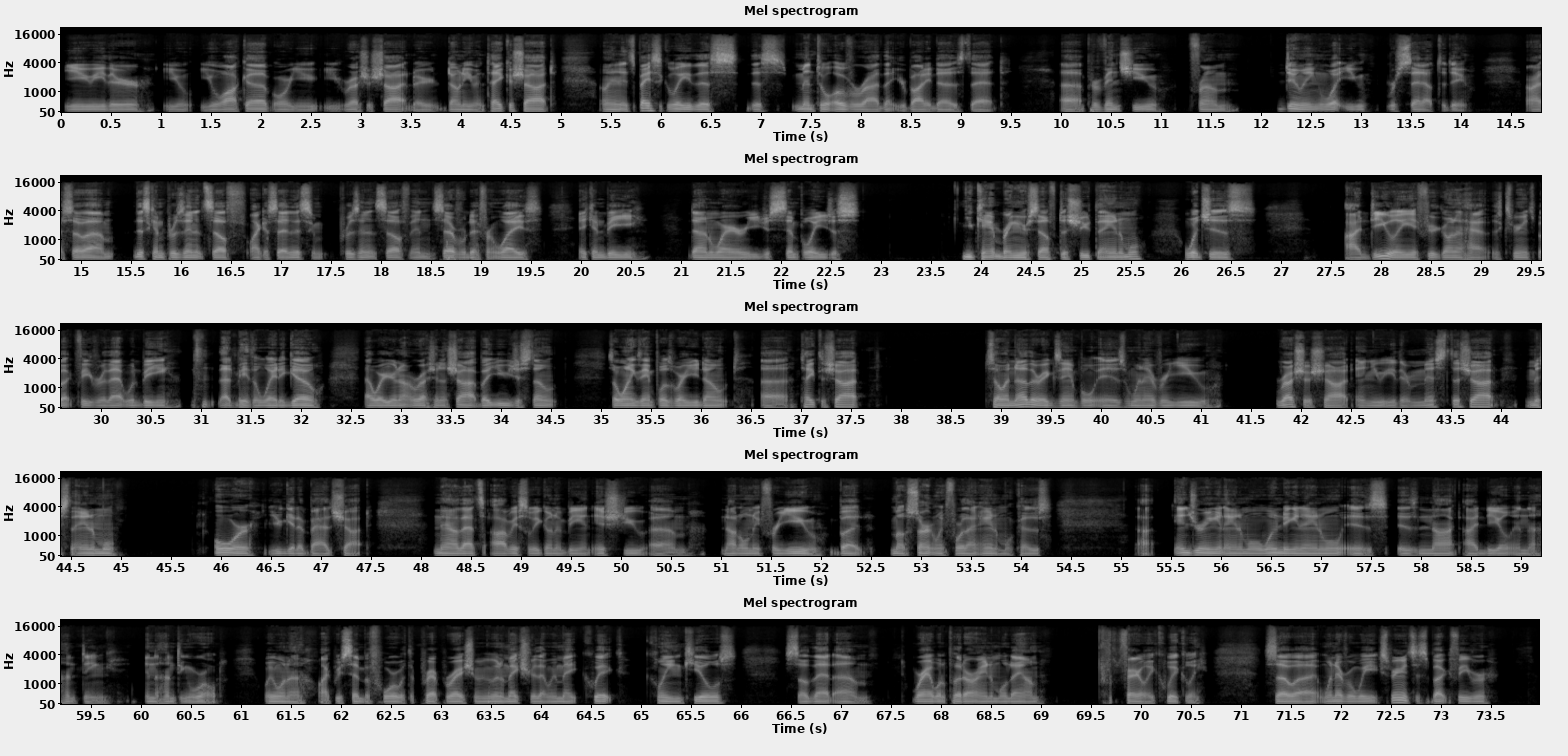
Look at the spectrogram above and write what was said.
you either you you walk up or you you rush a shot or don't even take a shot and it's basically this this mental override that your body does that uh, prevents you from doing what you were set out to do all right so um, this can present itself like i said this can present itself in several different ways it can be done where you just simply just you can't bring yourself to shoot the animal, which is ideally if you're going to have experience buck fever, that would be that'd be the way to go. That way you're not rushing a shot, but you just don't. So one example is where you don't uh, take the shot. So another example is whenever you rush a shot and you either miss the shot, miss the animal, or you get a bad shot. Now, that's obviously going to be an issue, um, not only for you, but most certainly for that animal, because uh, injuring an animal, wounding an animal is is not ideal in the hunting in the hunting world. We want to, like we said before, with the preparation, we want to make sure that we make quick, clean kills so that um, we're able to put our animal down fairly quickly. So uh, whenever we experience this buck fever,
